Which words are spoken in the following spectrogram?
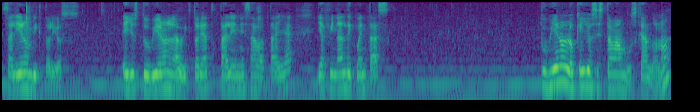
salieron victoriosos. Ellos tuvieron la victoria total en esa batalla y a final de cuentas tuvieron lo que ellos estaban buscando, ¿no?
